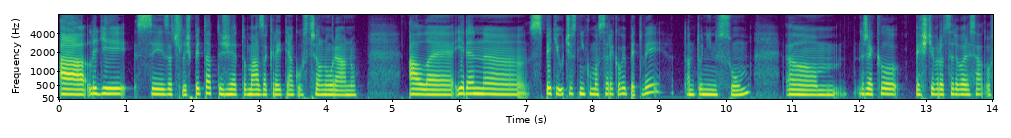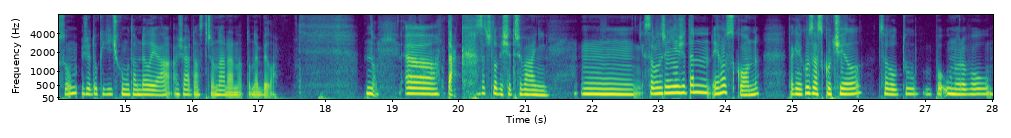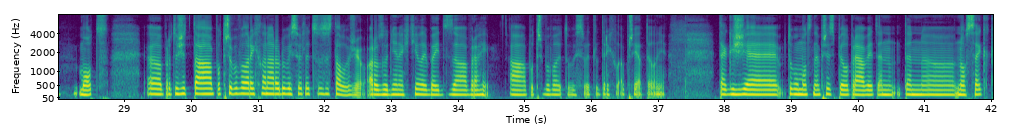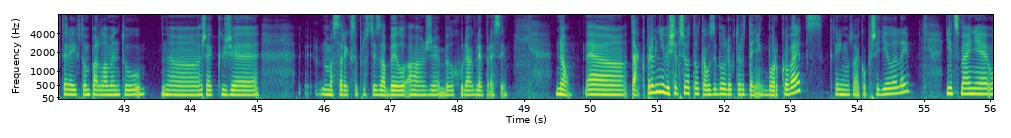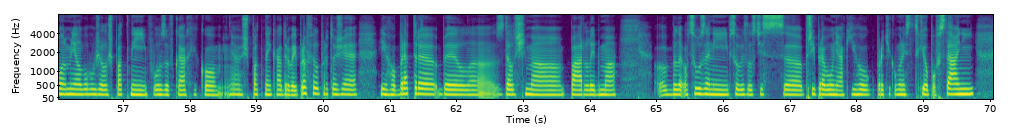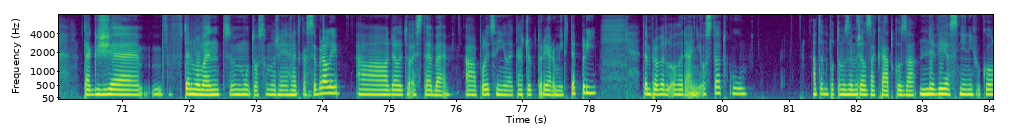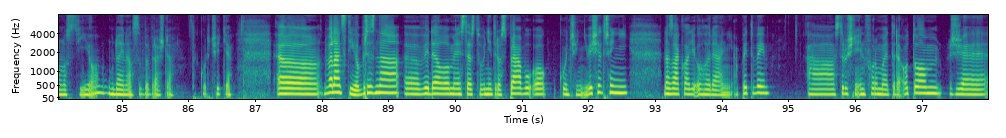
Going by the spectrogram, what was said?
a lidi si začali špitat, že to má zakrýt nějakou střelnou ránu. Ale jeden eh, z pěti účastníků Masarykovy pitvy, Antonín Sum, um, řekl ještě v roce 98, že tu kytičku mu tam dal já a žádná střelná rána to nebyla. No, uh, tak, začalo vyšetřování. Mm, samozřejmě, že ten jeho skon tak jako zaskočil celou tu poúnorovou moc, protože ta potřebovala rychle národu vysvětlit, co se stalo, že jo? A rozhodně nechtěli být za vrahy a potřebovali to vysvětlit rychle a přijatelně. Takže tomu moc nepřispěl právě ten, ten eh, nosek, který v tom parlamentu eh, řekl, že Masaryk se prostě zabil a že byl chudák v depresi. No, tak první vyšetřovatel kauzy byl doktor Zdeněk Borkovec, který mu to jako přidělili. Nicméně on měl bohužel špatný v úvozovkách jako eh, špatný kádrový profil, protože jeho bratr byl eh, s dalšíma pár lidma byli odsouzený v souvislosti s přípravou nějakého protikomunistického povstání, takže v ten moment mu to samozřejmě hnedka sebrali a dali to STB a policejní lékař doktor Jaromír Teplý ten provedl ohledání ostatků a ten potom zemřel zakrátko za nevyjasněných okolností, jo, údajná sebevražda, tak určitě. 12. Eh, března eh, vydalo ministerstvo vnitro zprávu o končení vyšetření na základě ohledání a pitvy a stručně informuje teda o tom, že eh,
